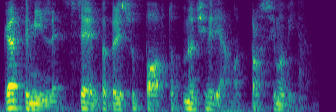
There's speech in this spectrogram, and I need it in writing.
Grazie mille sempre per il supporto, noi ci vediamo al prossimo video.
